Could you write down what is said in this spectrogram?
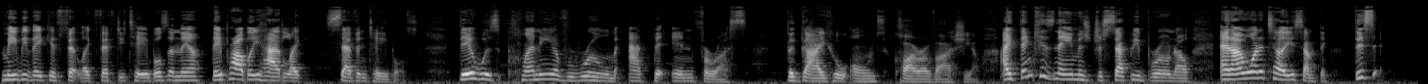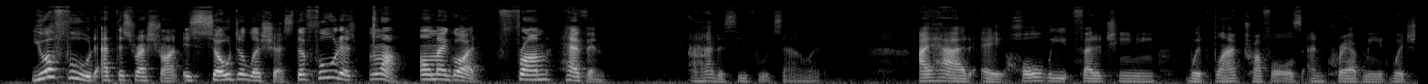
maybe they could fit like 50 tables in there. They probably had like seven tables. There was plenty of room at the inn for us the guy who owns Caravaggio. I think his name is Giuseppe Bruno. And I want to tell you something. This your food at this restaurant is so delicious. The food is oh my god, from heaven. I had a seafood salad. I had a whole wheat fettuccine with black truffles and crab meat, which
